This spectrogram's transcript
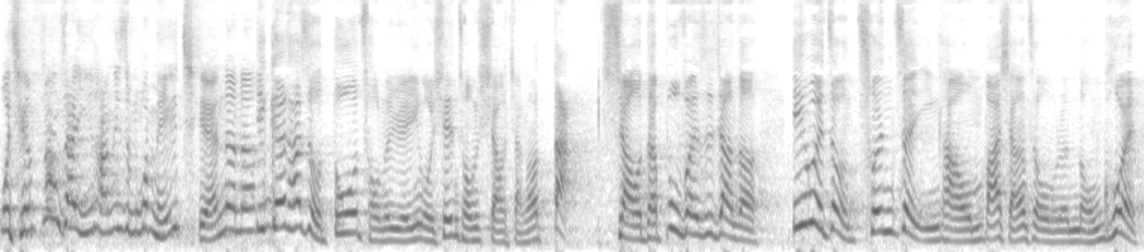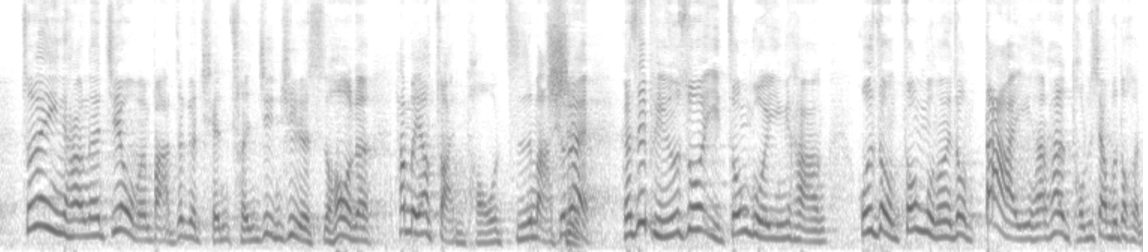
我钱放在银行，你怎么会没钱了呢？应该它是有多重的原因。我先从小讲到大。小的部分是这样的，因为这种村镇银行，我们把它想象成我们的农会。村镇银行呢，今天我们把这个钱存进去的时候呢，他们要转投资嘛，对不对？可是比如说以中国银行或者这种中国农业这种大银行，它的投资项目都很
